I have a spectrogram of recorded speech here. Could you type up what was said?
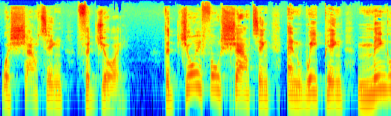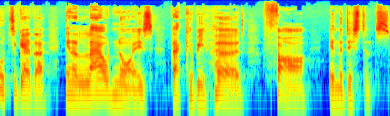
were shouting for joy. The joyful shouting and weeping mingled together in a loud noise that could be heard far in the distance.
